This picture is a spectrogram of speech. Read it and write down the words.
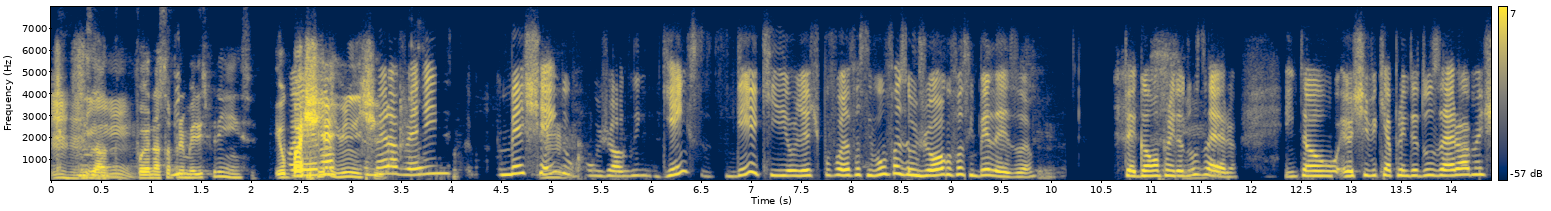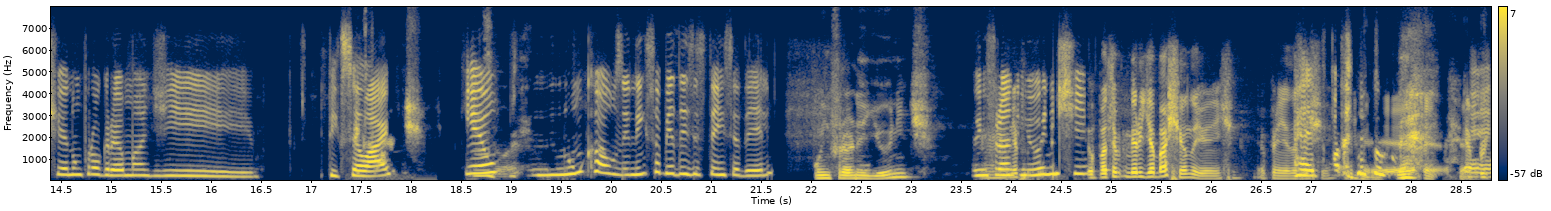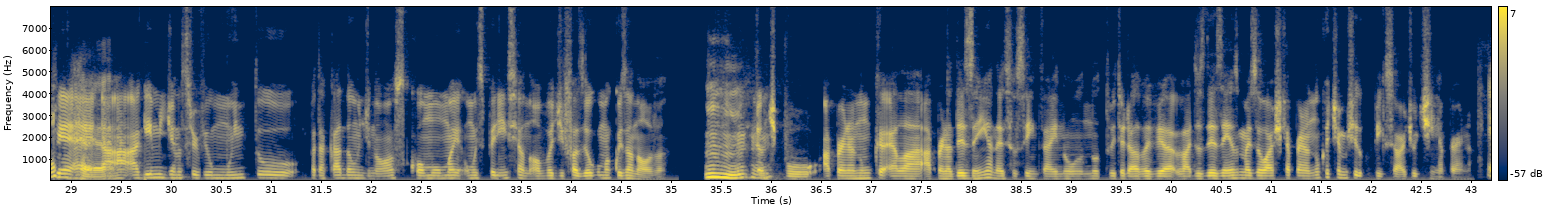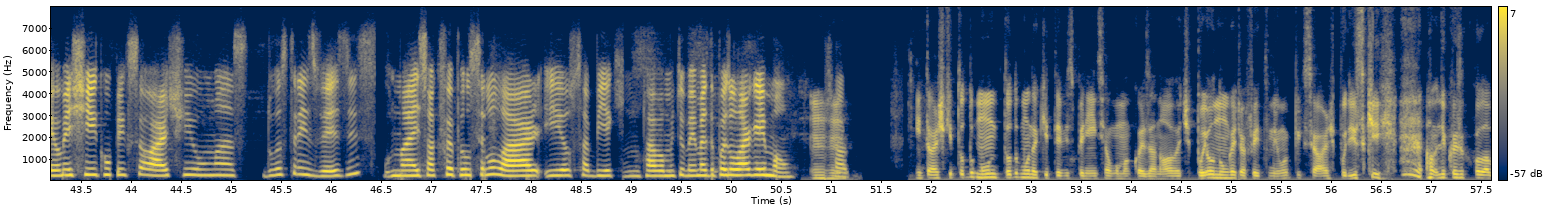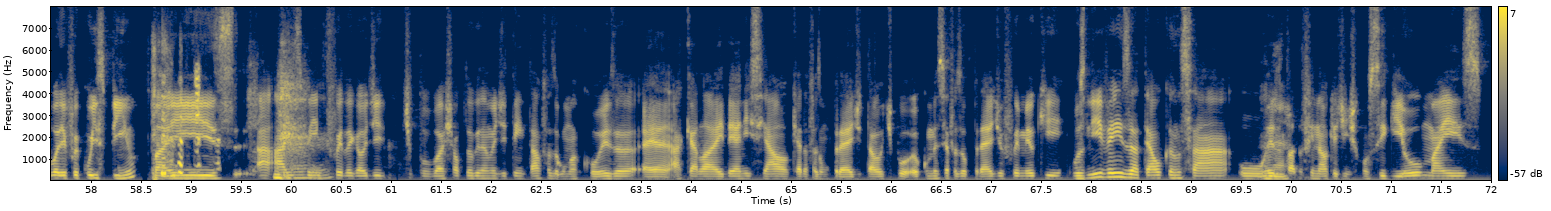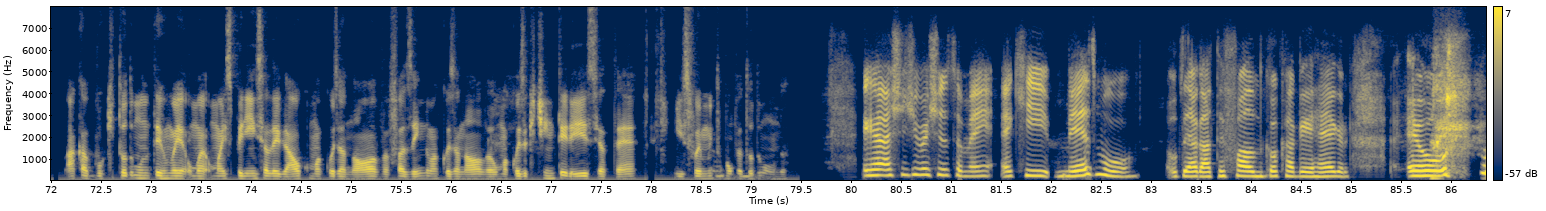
Uhum. Exato. Sim. Foi a nossa primeira experiência. Eu Foi baixei a a Unity. primeira vez mexendo Uhum. com os jogos. Ninguém, ninguém aqui olhou, tipo, falou assim, vamos fazer um jogo. Eu falei assim, beleza. Pegamos aprender do Sim. zero. Então, eu tive que aprender do zero a mexer num programa de pixel art que eu nunca usei, nem sabia da existência dele. O Inferno Unity. O Infront eu- Unity. Eu passei o primeiro dia baixando a Unity. Aprendendo a É, mexer. É É. porque é, É. a, a Game Jam serviu muito pra cada um de nós como uma, uma experiência nova de fazer alguma coisa nova. Uhum. Então, tipo, a perna nunca, ela, a perna desenha, né? Se você entrar aí no, no Twitter, ela vai ver vários desenhos, mas eu acho que a perna nunca tinha mexido com pixel art, eu tinha a perna. Eu mexi com pixel art umas duas, três vezes, mas só que foi pelo celular e eu sabia que não tava muito bem, mas depois eu larguei mão. Uhum. Sabe. Então acho que todo mundo, todo mundo aqui teve experiência em alguma coisa nova. Tipo, eu nunca tinha feito nenhuma pixel art, por isso que a única coisa que eu colaborei foi com o espinho. Mas a, a experiência foi legal de, tipo, baixar o programa de tentar fazer alguma coisa. É, aquela ideia inicial, que era fazer um prédio e tal. Tipo, eu comecei a fazer o prédio, foi meio que os níveis até alcançar o Né. resultado final que a gente conseguiu, mas acabou que todo mundo teve uma, uma, uma experiência legal com uma coisa nova, fazendo uma coisa nova, uma coisa que tinha interesse até. E isso foi muito bom pra todo mundo. O que eu acho divertido também é que mesmo o DHT falando que eu caguei regra, eu.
